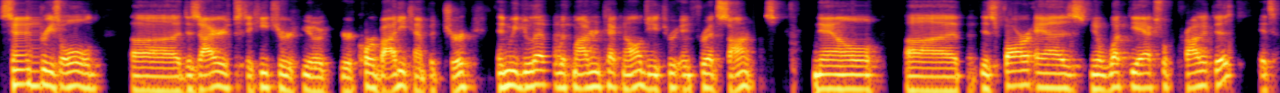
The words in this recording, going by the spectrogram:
centuries old uh, desires to heat your, your your core body temperature, and we do that with modern technology through infrared saunas. Now, uh, as far as you know, what the actual product is, it's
